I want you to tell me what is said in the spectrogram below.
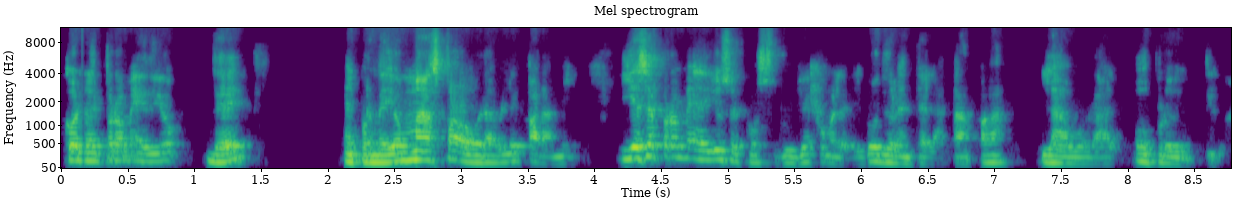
con el promedio de el promedio más favorable para mí. Y ese promedio se construye, como le digo, durante la etapa laboral o productiva.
